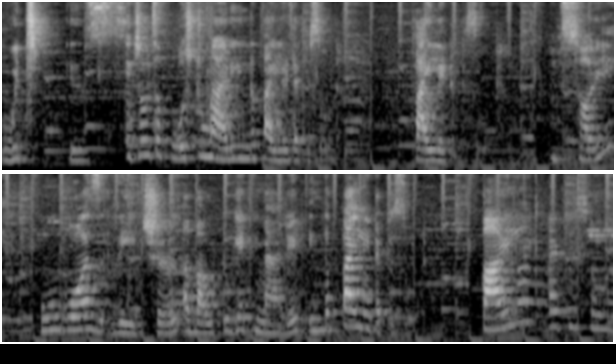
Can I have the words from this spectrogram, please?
which is Rachel supposed to marry in the pilot episode? Pilot episode. I'm sorry? Who was Rachel about to get married in the pilot episode? Pilot episode.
